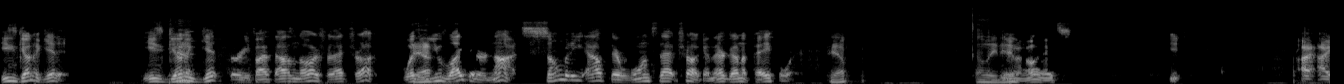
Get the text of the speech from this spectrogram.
He's gonna get it. He's gonna yeah. get thirty five thousand dollars for that truck, whether yeah. you like it or not. Somebody out there wants that truck, and they're gonna pay for it. Yep. Oh, they do. You know, it's. I, I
